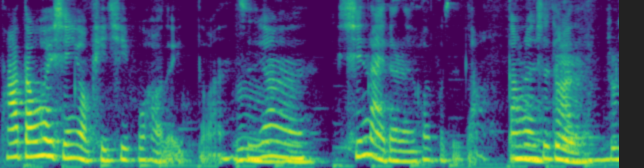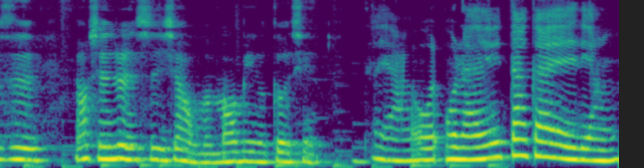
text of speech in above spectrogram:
他都会先有脾气不好的一段，嗯只要新来的人会不知道，刚认识他的人。嗯对，就是要先认识一下我们猫咪的个性。对呀、我我来大概两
